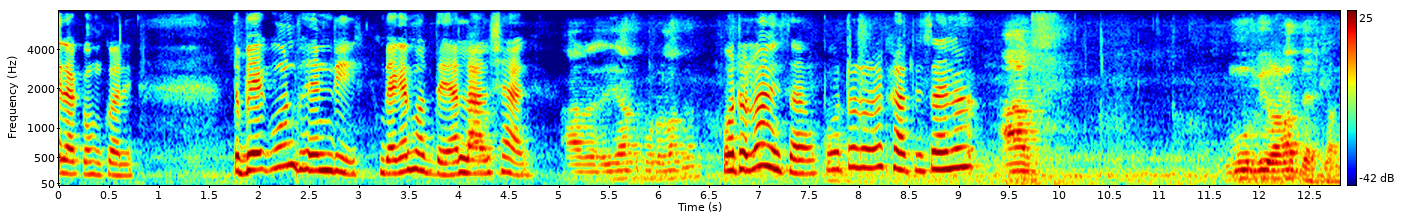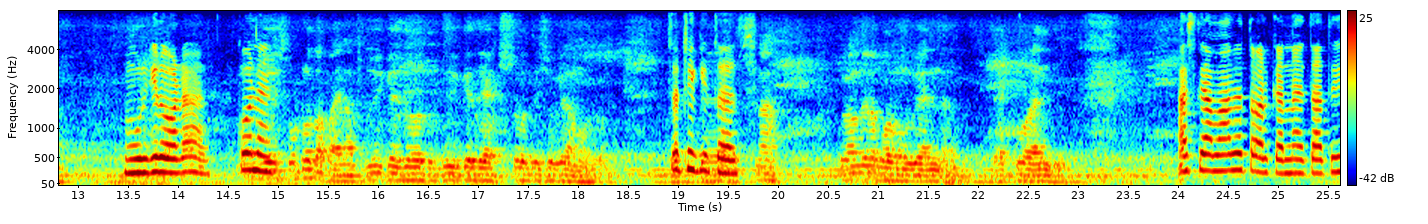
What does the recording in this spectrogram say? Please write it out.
এরকম করে। তো বেগুন ভেন্ডি ব্যাগের মধ্যে আর লাল শাক। আর ইয়ে পটল আছে? পটলও আনিসাও পটল ওরা খাতে চায় না। আর মুরগির অর্ডার দেখলাম। মুরগির অর্ডার কোনে? ছোটটা না দুই কেজি দুই কেজি একশো গ্রাম তো ঠিকই তো আছে। না বড় মুরগি আনি আনি আজকে আমার তরকার নাই তাতেই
